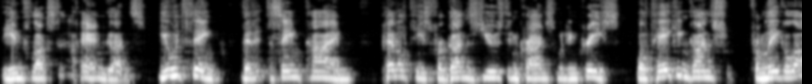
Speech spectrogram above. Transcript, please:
the influx of handguns. You would think that at the same time, penalties for guns used in crimes would increase. While taking guns from legal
